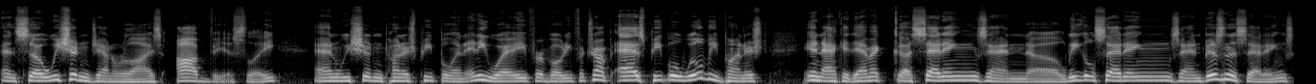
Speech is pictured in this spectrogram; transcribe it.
and so we shouldn't generalize, obviously, and we shouldn't punish people in any way for voting for Trump, as people will be punished in academic uh, settings and uh, legal settings and business settings.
